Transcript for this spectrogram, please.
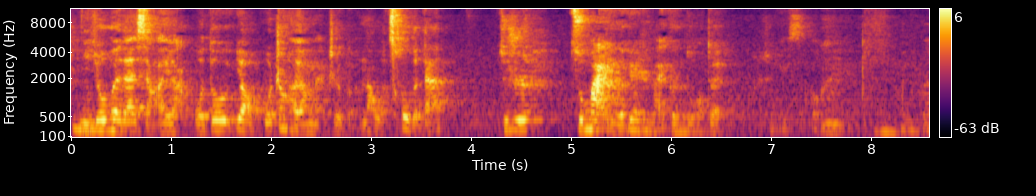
你就会在想，哎呀，我都要，我正好要买这个，那我凑个单。就是总买一个便是买更多，对，是这个意思。OK，嗯明白。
